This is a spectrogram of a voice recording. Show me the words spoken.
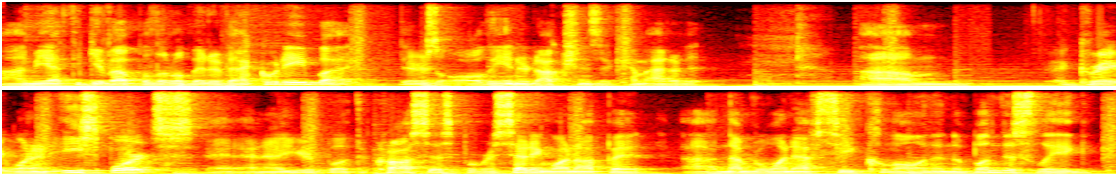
Um, you have to give up a little bit of equity, but there's all the introductions that come out of it. Um, a great one in esports. I know you're both across this, but we're setting one up at uh, number one FC Cologne in the Bundesliga.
